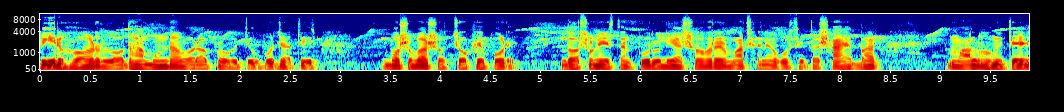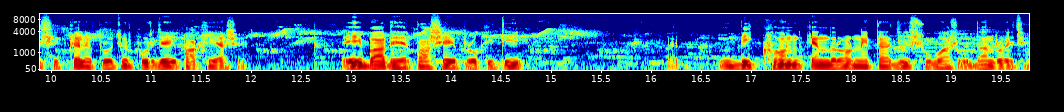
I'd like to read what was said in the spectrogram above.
বীরহড়, লোধা মুন্ডা ওরা প্রভৃতি উপজাতির বসবাসও চোখে পড়ে। দর্শনীয় স্থান পুরুলিয়া শহরের মাঝখানে অবস্থিত সাহেববাদ মালভূমিতে শীতকালে প্রচুর পরিযায়ী পাখি আসে। এই বাঁধের পাশেই প্রকৃতি বীক্ষণ কেন্দ্র নেতাজি সুভাষ উদ্যান রয়েছে।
